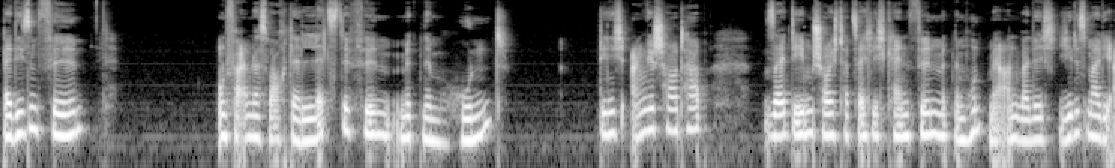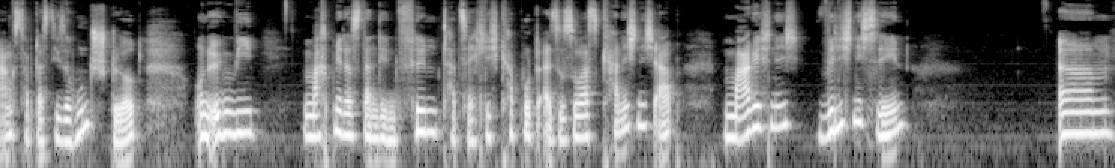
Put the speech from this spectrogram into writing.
Bei diesem Film, und vor allem das war auch der letzte Film mit einem Hund, den ich angeschaut habe. Seitdem schaue ich tatsächlich keinen Film mit einem Hund mehr an, weil ich jedes Mal die Angst habe, dass dieser Hund stirbt und irgendwie macht mir das dann den Film tatsächlich kaputt. Also sowas kann ich nicht ab, mag ich nicht, will ich nicht sehen. Ähm,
